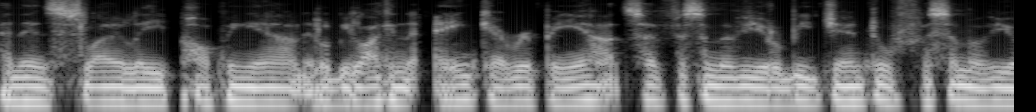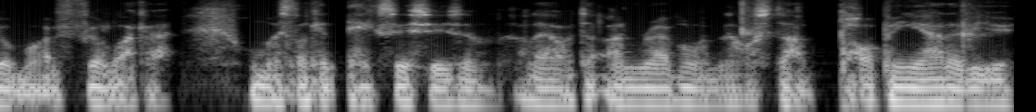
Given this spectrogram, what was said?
and then slowly popping out. It'll be like an anchor ripping out. So for some of you, it'll be gentle. For some of you, it might feel like a almost like an exorcism. Allow it to unravel and they'll start popping out of you.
